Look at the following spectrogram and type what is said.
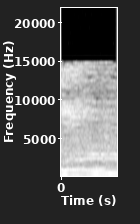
please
